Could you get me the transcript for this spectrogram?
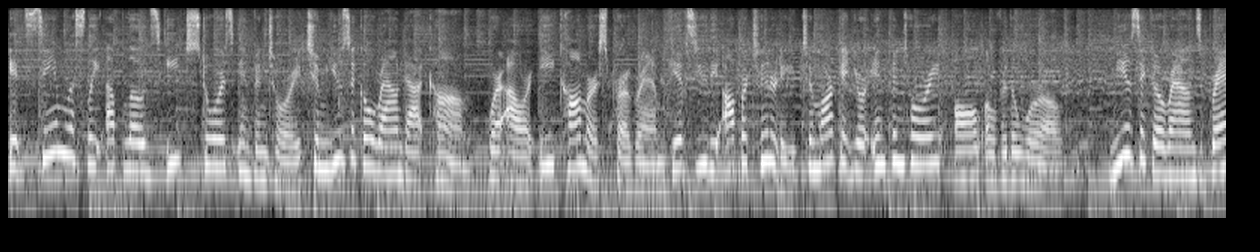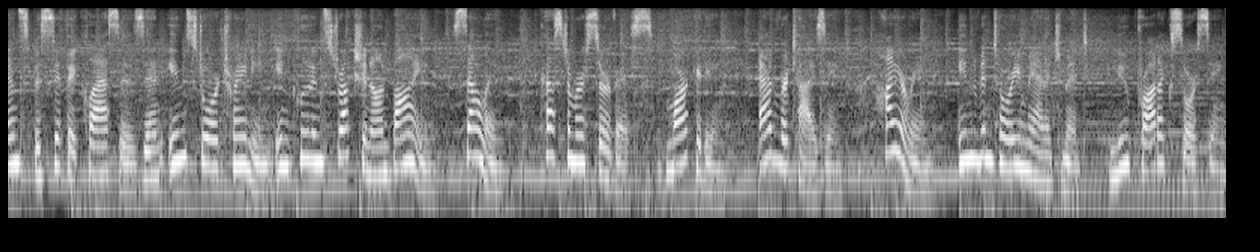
it seamlessly uploads each store's inventory to musicgoround.com, where our e-commerce program gives you the opportunity to market your inventory all over the world. Music Go Round's brand-specific classes and in-store training include instruction on buying, selling, customer service, marketing, advertising, hiring, inventory management, new product sourcing,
